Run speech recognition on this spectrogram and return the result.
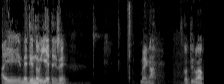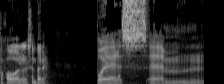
Ahí metiendo billetes, ¿eh? Venga, continúa, por favor, Sempere. Pues em,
